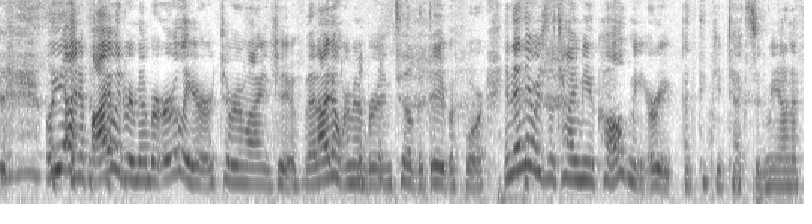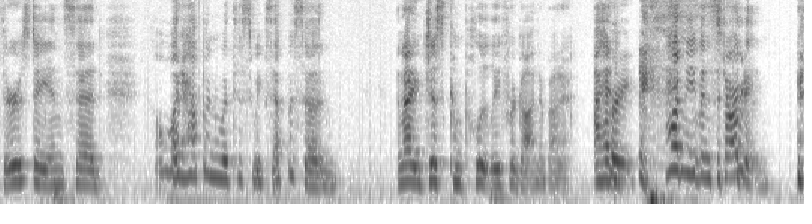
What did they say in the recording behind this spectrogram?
my God. well yeah and if i would remember earlier to remind you but i don't remember until the day before and then there was a time you called me or i think you texted me on a thursday and said oh, what happened with this week's episode and i just completely forgotten about it i hadn't, Right. hadn't even started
